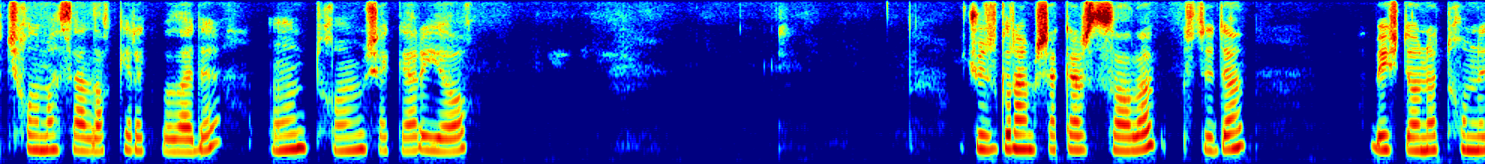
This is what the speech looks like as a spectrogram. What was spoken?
uch xil masalliq kerak bo'ladi. Un, tuxum, shakar, yog'. 300 gramm shakar solib, ustidan 5 dona tuxumni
